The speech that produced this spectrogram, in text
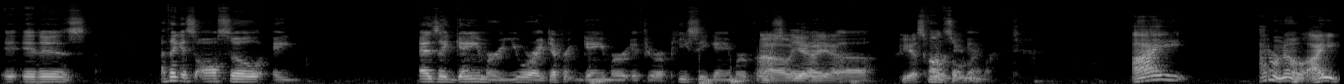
it, it is. I think it's also a. As a gamer, you are a different gamer if you're a PC gamer versus Oh, yeah, a yeah. Uh, PS4 console gamer. gamer. I I don't know. I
